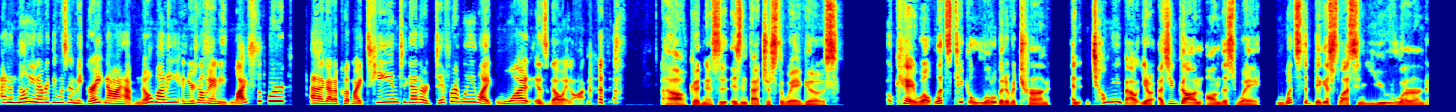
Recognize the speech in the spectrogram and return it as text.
at a million everything was going to be great. Now I have no money, and you're telling me I need life support, and I got to put my team together differently. Like, what is going on? oh goodness, isn't that just the way it goes? Okay, well, let's take a little bit of a turn and tell me about you know as you've gone on this way. What's the biggest lesson you learned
